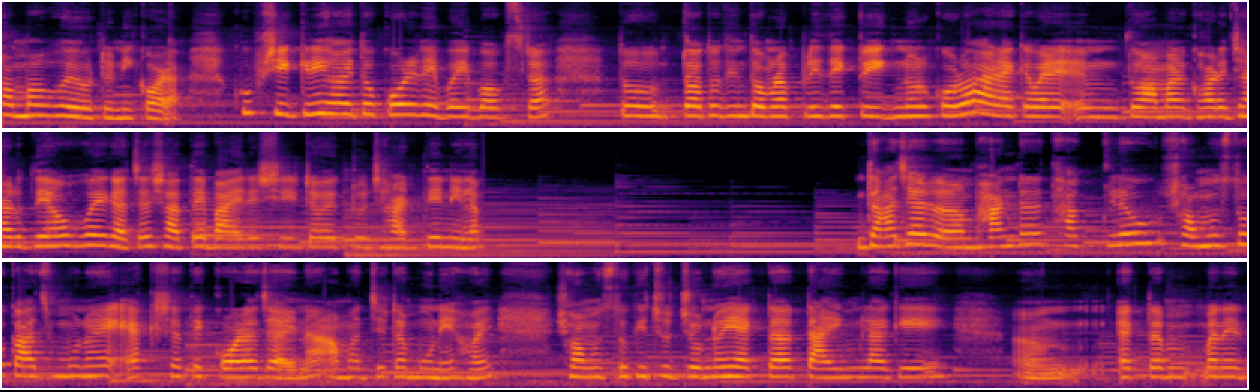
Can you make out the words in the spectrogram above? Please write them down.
সম্ভব হয়ে ওঠেনি করা। খুব শীঘ্রই হয়তো করে নেব এই বক্সটা তো ততদিন তোমরা প্লিজ একটু ইগনোর করো। আর একেবারে তো আমার ঘরে ঝাড়ু দেওয়াও হয়ে গেছে, সাথে বাইরের সিঁড়িটাও একটু ঝাড় দিয়ে নিলাম। রাজার ভাণ্ডার থাকলেও সমস্ত কাজ মনে হয় একসাথে করা যায় না। আমার যেটা মনে হয়, সমস্ত কিছুর জন্যই একটা টাইম লাগে একটা মানে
